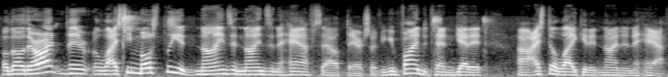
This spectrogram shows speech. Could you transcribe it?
Although there aren't, there, I see mostly at nines and nines and a halfs out there. So if you can find a 10, get it. Uh, I still like it at nine and a half.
